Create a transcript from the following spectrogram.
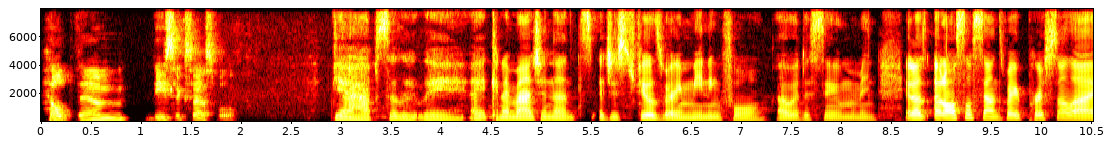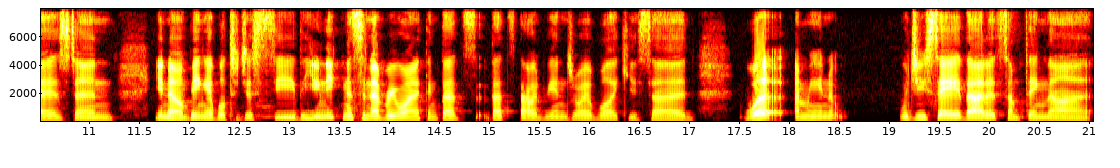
help them be successful yeah, absolutely. I can imagine that it just feels very meaningful, I would assume. I mean, it, it also sounds very personalized and, you know, being able to just see the uniqueness in everyone. I think that's that's that would be enjoyable, like you said. What I mean, would you say that it's something that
